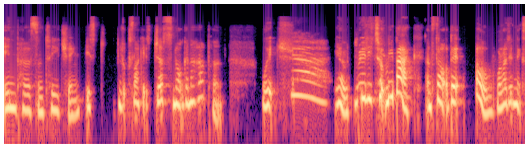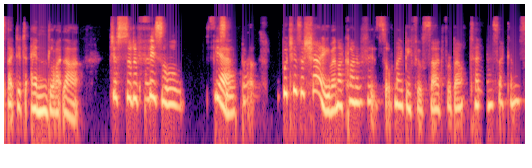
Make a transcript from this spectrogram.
in-person teaching is looks like it's just not going to happen, which Yeah. you know really took me back and felt a bit. Oh, well, I didn't expect it to end like that. Just sort of fizzle. Yeah, but which is a shame, and I kind of it sort of made me feel sad for about ten seconds.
